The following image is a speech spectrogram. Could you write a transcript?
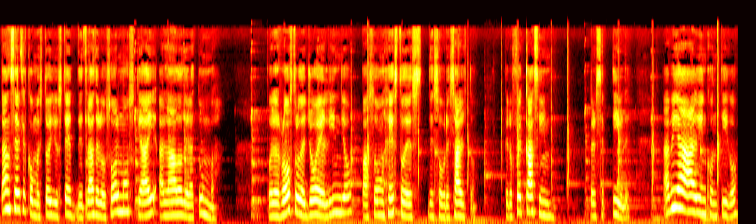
Tan cerca como estoy de usted, detrás de los olmos que hay al lado de la tumba. Por el rostro de Joe el indio pasó un gesto de, sobresalto, pero fue casi imperceptible. ¿Había alguien contigo?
